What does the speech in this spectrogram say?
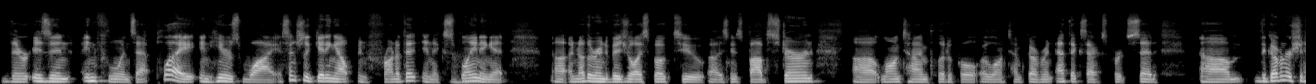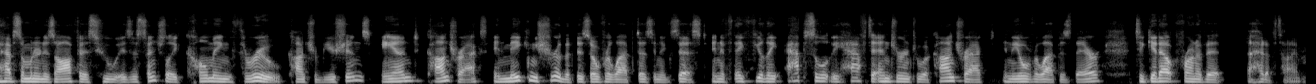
there is an influence at play, and here's why. Essentially, getting out in front of it and mm-hmm. explaining mm-hmm. it. Uh, another individual I spoke to, uh, his name is Bob Stern, uh, longtime political or longtime government ethics expert, said um, the governor should have someone in his office who is essentially combing through contributions and contracts and making sure that this overlap doesn't exist. And if they feel they absolutely have to enter into a contract and the overlap is there, to get out front of it ahead of time.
